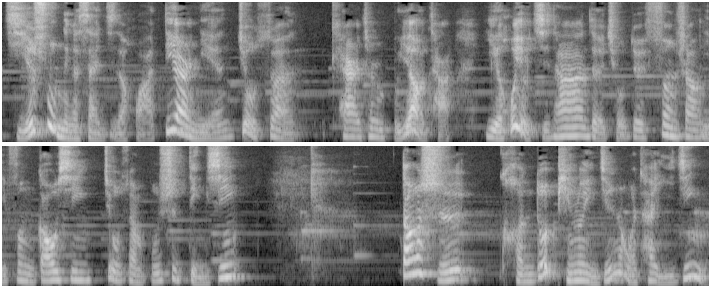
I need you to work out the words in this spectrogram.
结束那个赛季的话，第二年就算凯尔特人不要他，也会有其他的球队奉上一份高薪，就算不是顶薪。当时很多评论已经认为他已经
